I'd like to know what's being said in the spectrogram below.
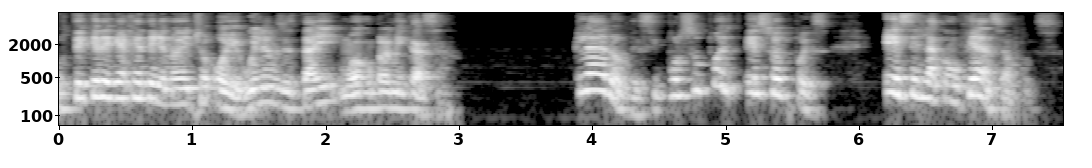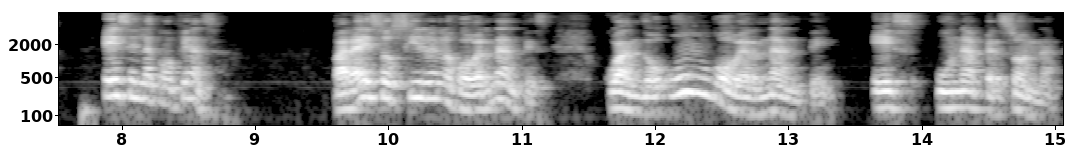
¿Usted cree que hay gente que no ha dicho, oye, Williams está ahí, me voy a comprar mi casa? Claro que sí, por supuesto, eso es pues, esa es la confianza, pues, esa es la confianza. Para eso sirven los gobernantes. Cuando un gobernante es una persona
